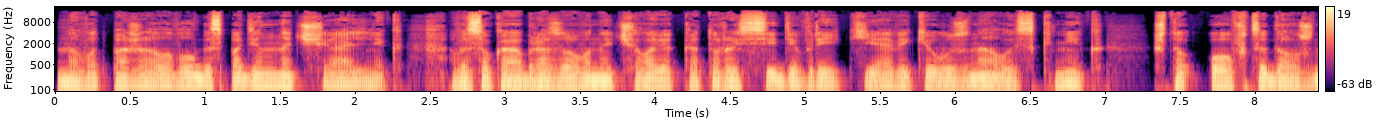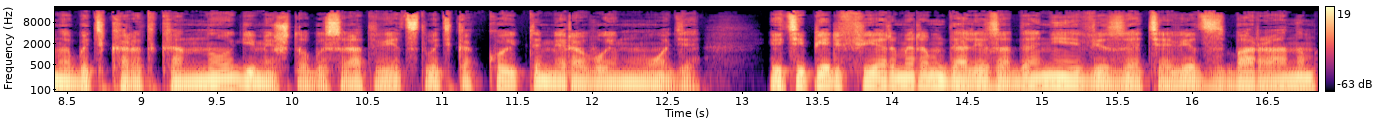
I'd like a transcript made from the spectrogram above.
Но вот пожаловал господин начальник, высокообразованный человек, который, сидя в Рейкьявике, узнал из книг, что овцы должны быть коротконогими, чтобы соответствовать какой-то мировой моде. И теперь фермерам дали задание вязать овец с бараном,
